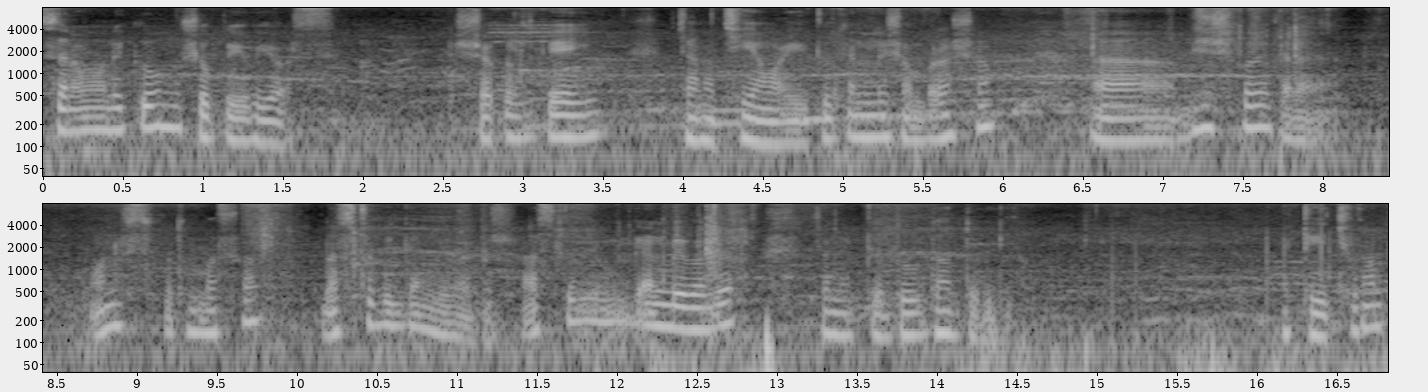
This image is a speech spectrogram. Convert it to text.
আসসালামু আলাইকুম, সুপ্রিয় ভিউয়ার্স। সকলকেই জানাচ্ছি আমার ইউটিউব চ্যানেলে সম্প্রসারণ। বিশেষ করে যারা অনার্স প্রথম বর্ষ, রাষ্ট্রবিজ্ঞান বিভাগের রাষ্ট্রবিজ্ঞান বিভাগের জন্য একটি দুর্দান্ত ভিডিও একটি চূড়ান্ত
